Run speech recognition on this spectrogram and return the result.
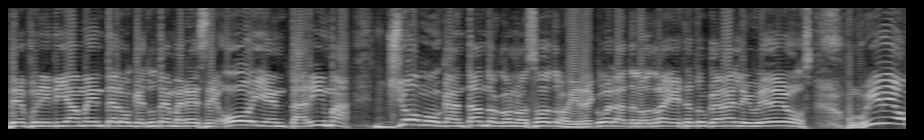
Definitivamente lo que tú te mereces. Hoy en Tarima, Yomo cantando con nosotros. Y recuerda, te lo trae este es tu canal de videos, Video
